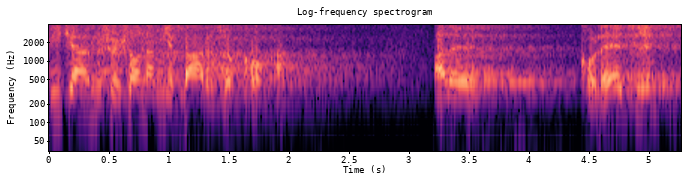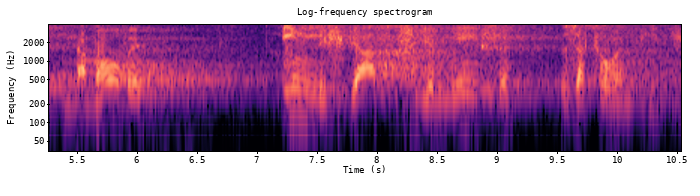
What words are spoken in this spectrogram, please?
Wiedziałem, że żona mnie bardzo kocha, ale koledzy, namowy, inny świat przyjemniejszy zacząłem pić.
